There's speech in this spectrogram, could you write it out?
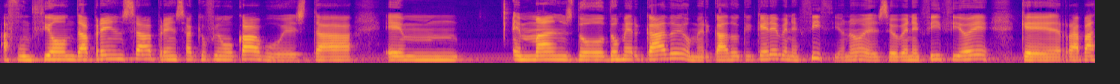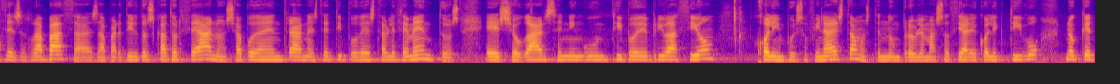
a función da prensa, a prensa que ao fin o ao cabo está en en mans do, do mercado e o mercado que quere beneficio, non? E se o beneficio é que rapaces e rapazas a partir dos 14 anos xa podan entrar neste tipo de establecementos e xogar sen ningún tipo de privación, jolín, pois ao final estamos tendo un problema social e colectivo no que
